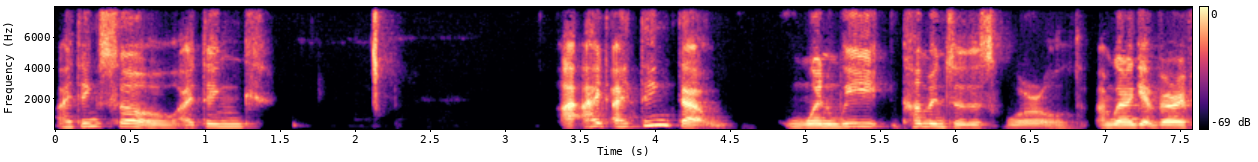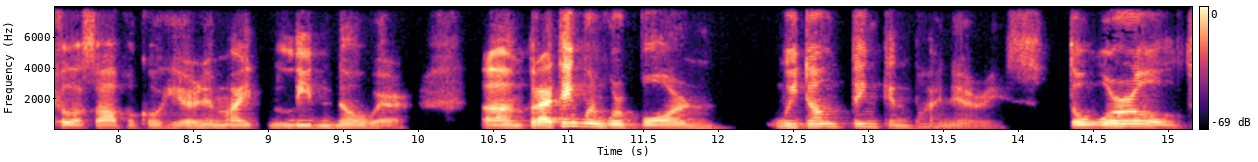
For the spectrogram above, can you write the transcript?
I think so. I think I, I think that when we come into this world, I'm going to get very philosophical here and it might lead nowhere. Um, but I think when we're born, we don't think in binaries. The world,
